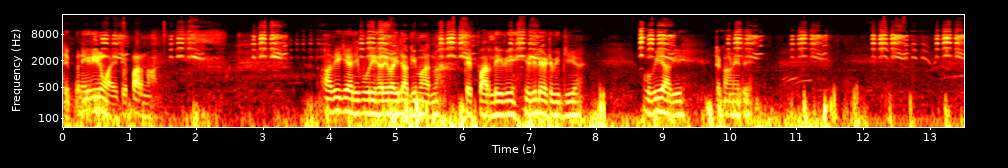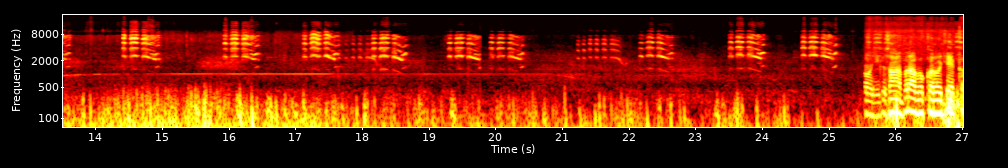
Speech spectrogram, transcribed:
ਤੇ ਪਨੀਰੀ ਨੂੰ ਆਏ ਤੇ ਭਰਨਾ। ਆ ਵੀ ਕਿਆਰੀ ਪੂਰੀ ਹਰੇਵਾਈ ਲਾਗੀ ਮਾਰਨਾ ਮਾਰਨ, ਤੇ ਪਰਲੀ ਵੀ, ਜਿਹੜੀ ਲੇਟ ਬੀਜੀ ਆ, ਉਹ ਵੀ ਆ ਗਈ ਟਿਕਾਣੇ ਤੇ। ਲਓ ਜੀ, ਕਿਸਾਨ ਭਰਾਵੋ, ਕਰੋ ਚੈੱਕ।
